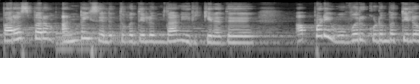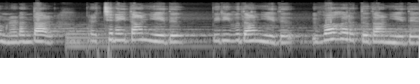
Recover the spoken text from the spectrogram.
பரஸ்பரம் அன்பை செலுத்துவதிலும் தான் இருக்கிறது. அப்படி ஒவ்வொரு குடும்பத்திலும் நடந்தால் பிரச்சனை தான் ஏது பிரிவுதான் ஏது விவாகரத்து தான் ஏது?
